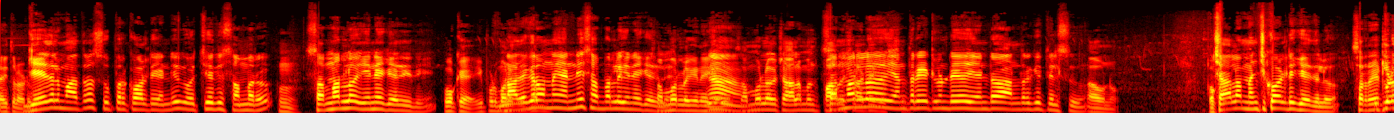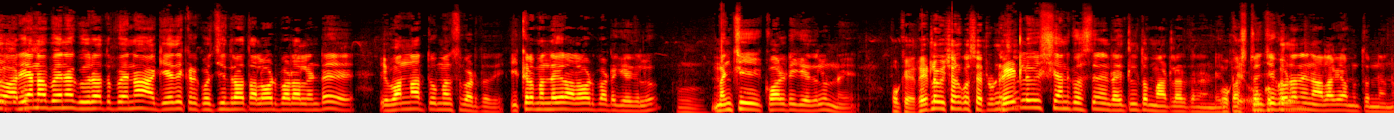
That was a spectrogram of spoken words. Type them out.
రైతులు అడుగు. గేదెలు మాత్రం సూపర్ క్వాలిటీ అండి. వచ్చేది సమ్మర్ Hmm. సమ్మర్లో ఈనే గేదె ఇది. ఓకే ఇప్పుడు నా మన దగ్గర ఉన్నాయి అన్ని సమ్మర్లో ఈనే గేదె సమ్మర్లో సమ్మర్లో చాలా మంది పాల సమ్మర్లో ఎంత రేట్లు ఉంటాయో ఏంటో అందరికీ తెలుసు. అవును. చాలా మంచి క్వాలిటీ గేదెలు. సార్ రేట్లు ఇప్పుడు హర్యానా పైన గుజరాత్ పైన ఆ గేదె ఇక్కడికి వచ్చిన తర్వాత అలవాటు పడాలంటే ఈ వన్ ఆర్ టూ మంత్స్ పడుతుంది. ఇక్కడ మన దగ్గర అలవాటు పడ్డ గేదెలు మంచి క్వాలిటీ గేదెలు ఉన్నాయి. ఓకే రేట్ల విషయానికి వస్తే ఎట్లున్నాయి రేట్ల విషయానికి వస్తే నేను రైతులతో మాట్లాడుతానండి. ఫస్ట్ నుంచి కూడా నేను అలాగే అమ్ముతున్నాను.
